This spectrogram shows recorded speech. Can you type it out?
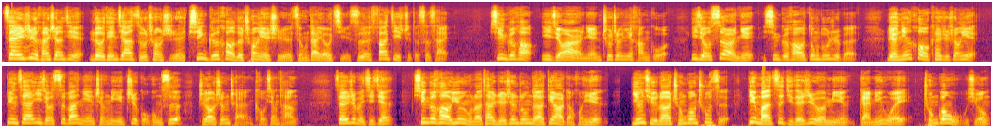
在日韩商界，乐天家族创始人辛格浩的创业史总带有几丝发迹史的色彩。辛格浩一九二二年出生于韩国，一九四二年辛格浩东渡日本，两年后开始创业，并在一九四八年成立智果公司，主要生产口香糖。在日本期间，辛格浩拥有了他人生中的第二段婚姻，迎娶了重光初子，并把自己的日文名改名为重光武雄，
